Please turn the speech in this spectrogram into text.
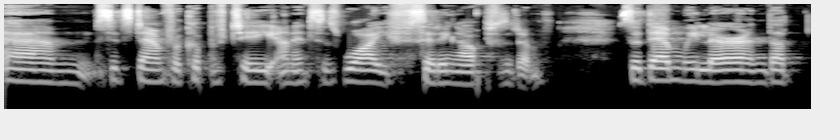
um, sits down for a cup of tea, and it's his wife sitting opposite him. So then we learn that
